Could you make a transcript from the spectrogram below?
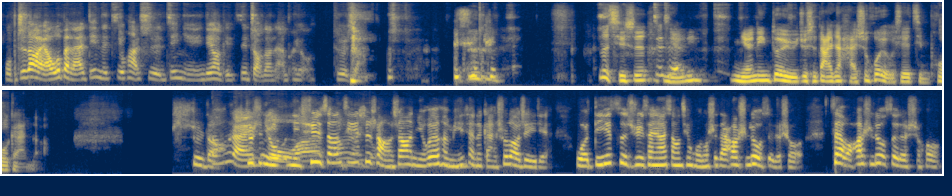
我不知道呀，我本来定的计划是今年一定要给自己找到男朋友，就是这样。那其实年龄年龄对于就是大家还是会有一些紧迫感的。是的，当然就是你你去相亲市场上，你会很明显的感受到这一点。我第一次去参加相亲活动是在二十六岁的时候，在我二十六岁的时候，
